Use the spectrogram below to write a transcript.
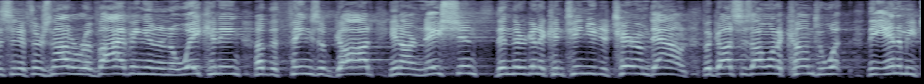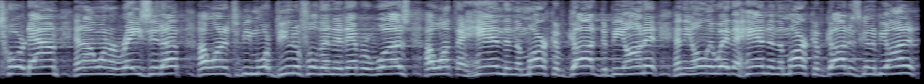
Listen, if there's not a reviving and an awakening of the things of God in our nation, then they're going to continue to tear them down. But God says, I want to come to what the enemy tore down and I want to raise it up. I want it to be more beautiful than it ever was. I want the hand and the mark of God to be on it. And the only way the hand and the mark of God is going to be on it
